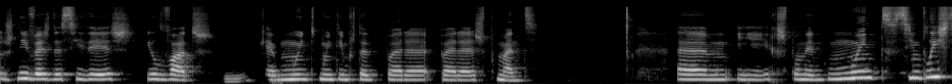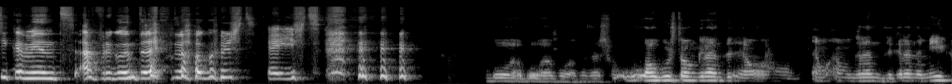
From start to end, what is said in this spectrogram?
os níveis de acidez elevados, uhum. que é muito, muito importante para, para espumante. Um, e respondendo muito simplisticamente à pergunta do Augusto, é isto. boa, boa, boa. Mas acho o Augusto é um grande, é um, é um, é um grande, grande amigo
